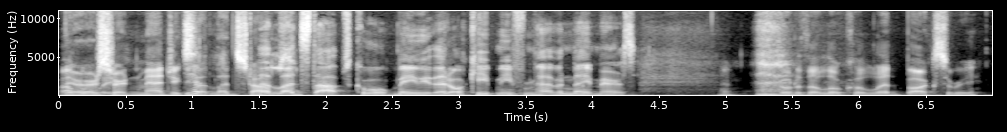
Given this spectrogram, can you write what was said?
There are certain magics that lead stops. That lead stops. Cool. Maybe that'll keep me from having nightmares. Go to the local lead boxery.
